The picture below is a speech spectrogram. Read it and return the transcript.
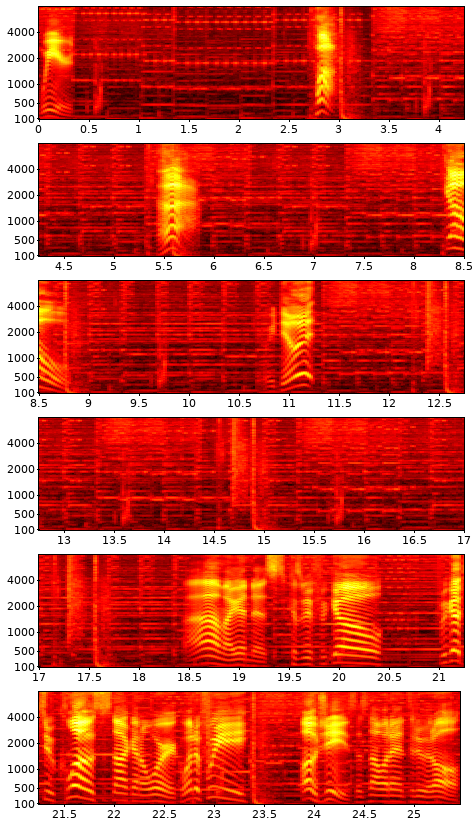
Weird. Pop! Ah! Go! Can we do it? Ah, my goodness. Because if we go... If we go too close, it's not to work. What if we... Oh, geez. That's not what I meant to do at all.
